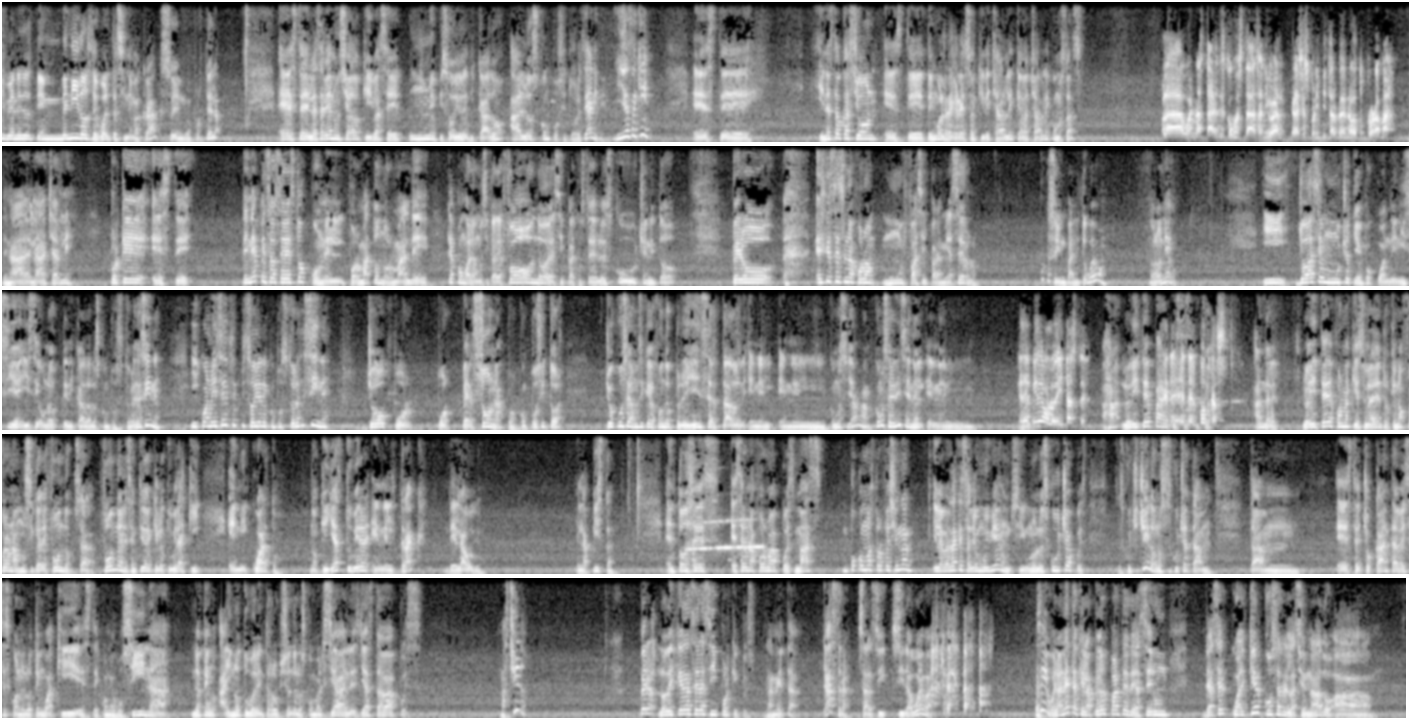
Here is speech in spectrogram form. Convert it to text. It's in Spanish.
y bienvenidos, bienvenidos de vuelta a Cinema Crack. Soy nuevo Portela. Este, les había anunciado que iba a ser un episodio dedicado a los compositores de anime. Y está aquí. Este, y en esta ocasión, este, tengo el regreso aquí de Charlie. ¿Qué onda, Charlie? ¿Cómo estás? Hola, buenas tardes. ¿Cómo estás, Aníbal? Gracias por invitarme de nuevo a tu programa. De nada, de nada, Charlie. Porque, este, tenía pensado hacer esto con el formato normal de que ponga la música de fondo, así para que ustedes lo escuchen y todo. Pero es que esta es una forma muy fácil para mí hacerlo. Porque soy un maldito huevón. No lo niego. Y yo hace mucho tiempo cuando inicié hice uno dedicado a los compositores de cine. Y cuando hice ese episodio de compositores de cine, yo por, por persona, por compositor, yo puse la música de fondo, pero ya insertado en, el, en el, ¿cómo se llama? ¿Cómo se le dice? En el, en el ¿En el video lo editaste? Ajá, lo edité para en, En el podcast. Ándale. Lo edité de forma que estuviera dentro, que no fuera una música de fondo. O sea, fondo en el sentido de que lo tuviera aquí en mi cuarto. No, que ya estuviera en el track del audio. En la pista. Entonces, esa era una forma pues más, un poco más profesional. Y la verdad que salió muy bien. Si uno lo escucha, pues se escucha chido. No se escucha tan, tan, este, chocante a veces cuando lo tengo aquí, este, con la bocina no tengo, ahí no tuve la interrupción de los comerciales, ya estaba pues más chido. Pero lo dejé de hacer así porque pues la neta castra, o sea, sí, sí da hueva. Sí, güey, la neta que la peor parte de hacer un de hacer cualquier cosa relacionado a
